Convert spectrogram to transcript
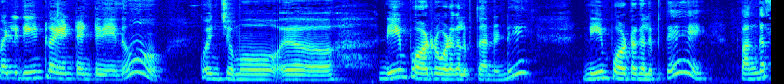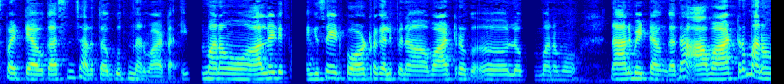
మళ్ళీ దీంట్లో ఏంటంటే నేను కొంచెము నీమ్ పౌడర్ కూడా కలుపుతానండి. నీమ్ పౌడర్ కలిపితే ఫంగస్ పట్టే అవకాశం చాలా తగ్గుతుంది అనమాట ఇప్పుడు మనం ఆల్రెడీ ఫంగిసైడ్ పౌడర్ కలిపిన వాటర్లో మనము నానబెట్టాం కదా ఆ వాటర్ మనం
